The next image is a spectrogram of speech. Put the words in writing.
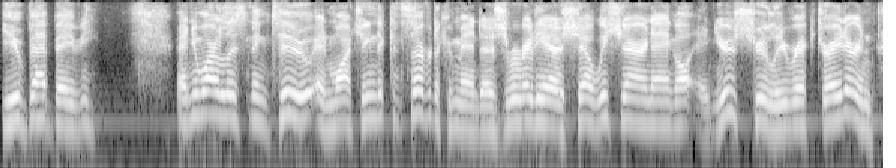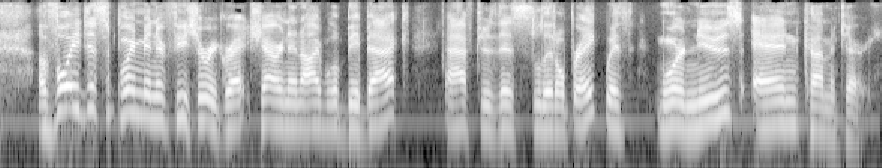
You bet, baby. And you are listening to and watching the Conservative Commandos radio show with Sharron Angle and yours truly, Rick Trader. And avoid disappointment and future regret. Sharron and I will be back after this little break with more news and commentary.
